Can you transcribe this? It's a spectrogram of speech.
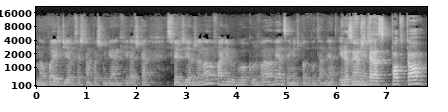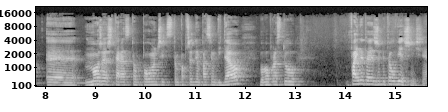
No, pojeździłem, coś tam pośmigałem chwileczkę. Stwierdziłem, że no fajnie by było kurwa więcej mieć pod butem, nie? i rozumiem, że teraz pod to e, możesz teraz to połączyć z tą poprzednią pasją wideo, bo po prostu fajne to jest, żeby to uwiecznić, nie?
